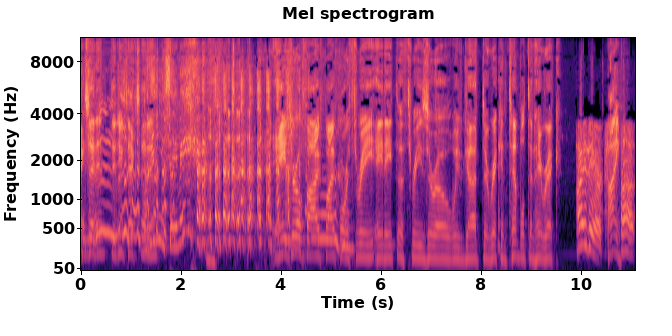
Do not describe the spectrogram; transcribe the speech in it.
text thank that in? Did you text that Didn't you see me? 805 543 8830. We've got uh, Rick in Templeton. Hey, Rick. Hi there. Hi. Uh,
